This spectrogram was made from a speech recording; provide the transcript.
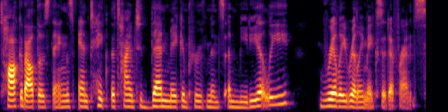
talk about those things and take the time to then make improvements immediately really really makes a difference.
